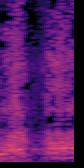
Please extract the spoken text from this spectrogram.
فَوَقَاهُمُ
